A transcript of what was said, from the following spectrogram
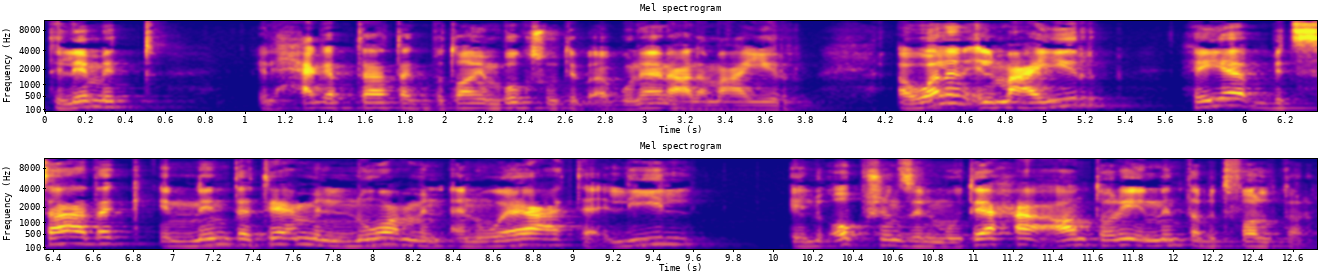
ت limit الحاجة بتاعتك ب time box وتبقى بناء على معايير. اولا المعايير هي بتساعدك إن أنت تعمل نوع من أنواع تقليل ال options المتاحة عن طريق إن أنت بتفلتر.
